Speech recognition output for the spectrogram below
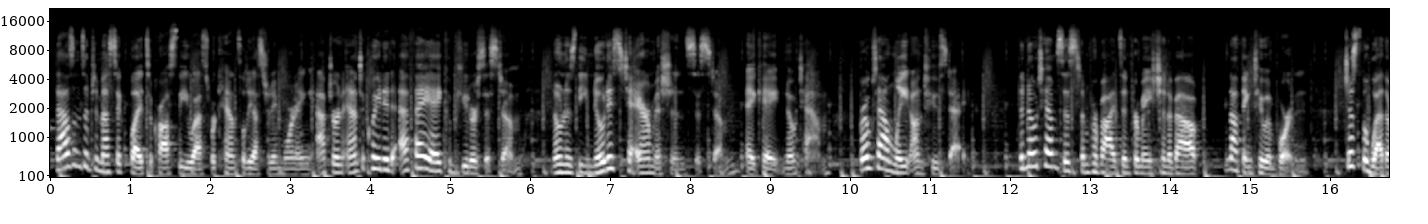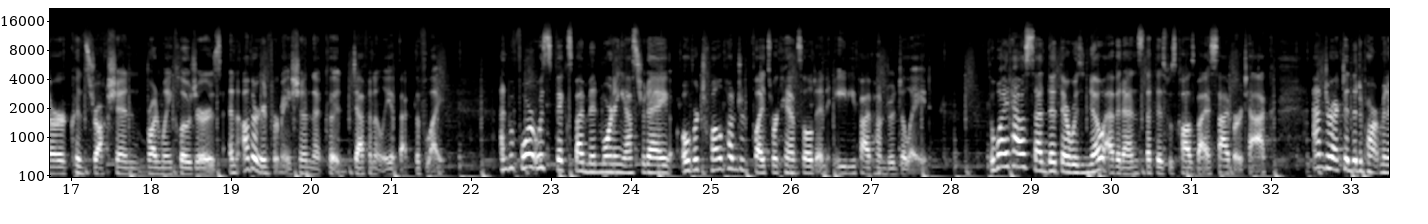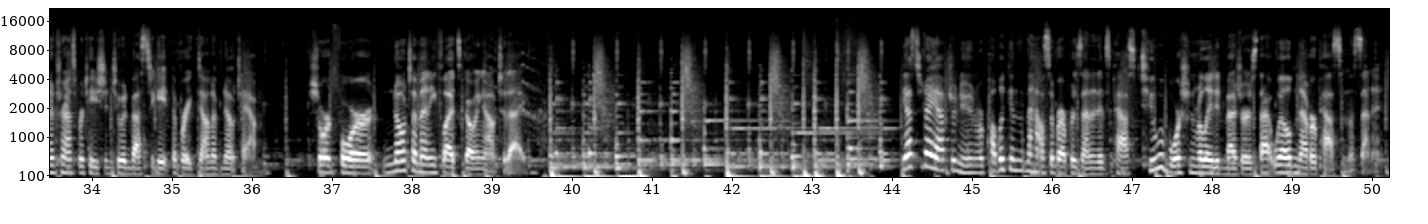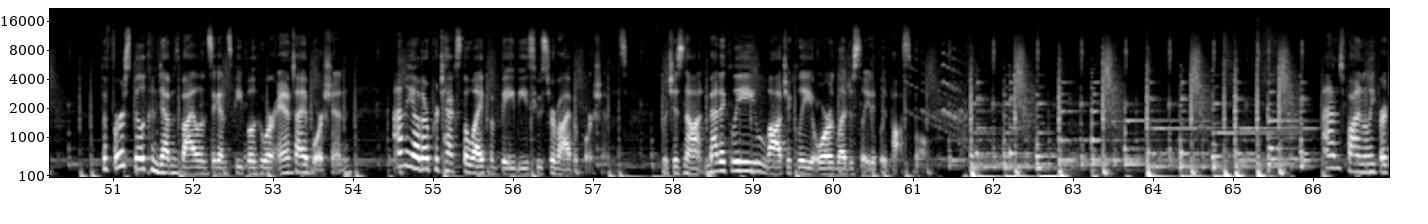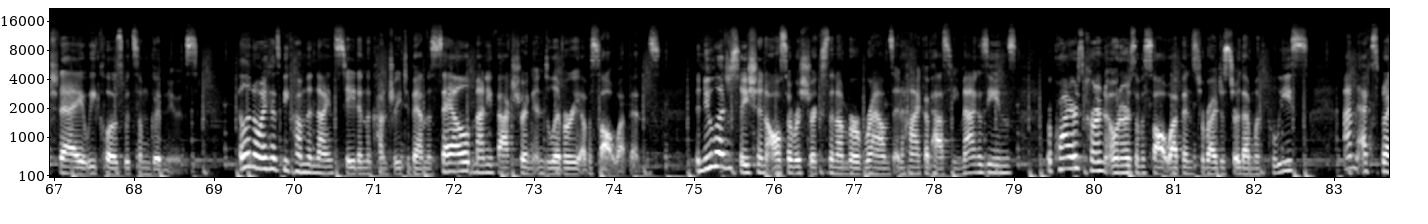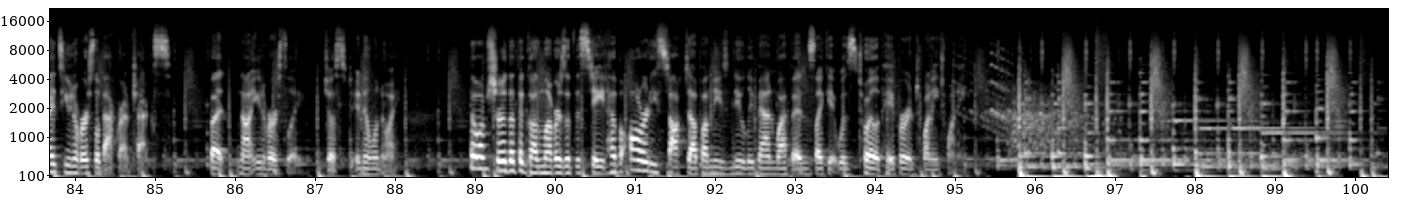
Thousands of domestic flights across the US were canceled yesterday morning after an antiquated FAA computer system, known as the Notice to Air Mission System, aka NOTAM, broke down late on Tuesday. The NOTAM system provides information about nothing too important, just the weather, construction, runway closures, and other information that could definitely affect the flight. And before it was fixed by mid morning yesterday, over 1,200 flights were canceled and 8,500 delayed. The White House said that there was no evidence that this was caused by a cyber attack and directed the Department of Transportation to investigate the breakdown of NOTAM, short for not too many flights going out today. Yesterday afternoon, Republicans in the House of Representatives passed two abortion related measures that will never pass in the Senate. The first bill condemns violence against people who are anti abortion, and the other protects the life of babies who survive abortions, which is not medically, logically, or legislatively possible. And finally, for today, we close with some good news. Illinois has become the ninth state in the country to ban the sale, manufacturing, and delivery of assault weapons. The new legislation also restricts the number of rounds in high capacity magazines, requires current owners of assault weapons to register them with police, and expedites universal background checks. But not universally, just in Illinois. Though I'm sure that the gun lovers of the state have already stocked up on these newly banned weapons like it was toilet paper in 2020.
